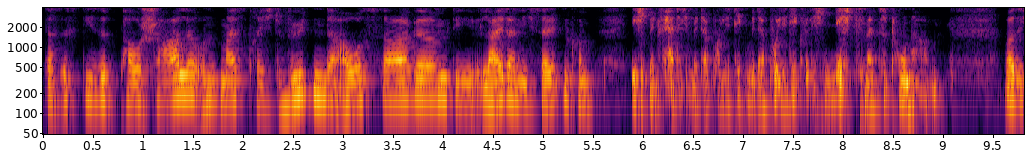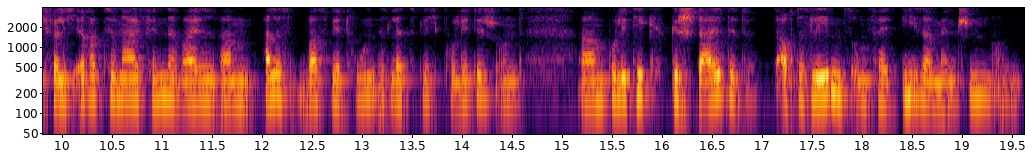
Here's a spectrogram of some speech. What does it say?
Das ist diese pauschale und meist recht wütende Aussage, die leider nicht selten kommt. Ich bin fertig mit der Politik. Mit der Politik will ich nichts mehr zu tun haben. Was ich völlig irrational finde, weil ähm, alles, was wir tun, ist letztlich politisch und ähm, Politik gestaltet auch das Lebensumfeld dieser Menschen und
